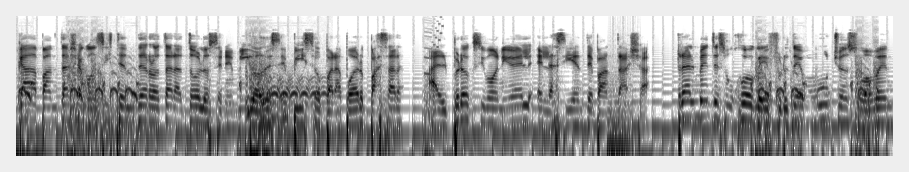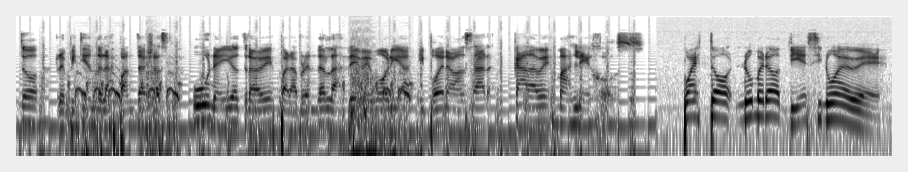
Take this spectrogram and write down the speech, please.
Cada pantalla consiste en derrotar a todos los enemigos de ese piso para poder pasar al próximo nivel en la siguiente pantalla. Realmente es un juego que disfruté mucho en su momento, repitiendo las pantallas una y otra vez para aprenderlas de memoria y poder avanzar cada vez más lejos. Puesto número 19.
